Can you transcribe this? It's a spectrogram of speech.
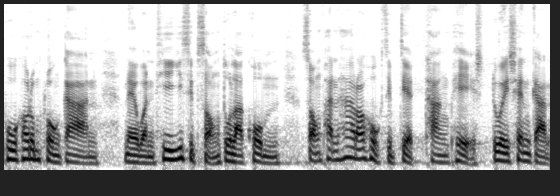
ผู้เข้าร่วมโครงการ ในวันที่ 22 ตุลาคม 2567 ทางเพจด้วยเช่นกัน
